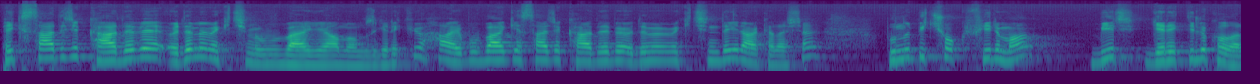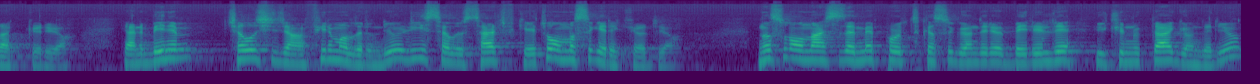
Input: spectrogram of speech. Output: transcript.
Peki sadece KDV ödememek için mi bu belgeyi almamız gerekiyor? Hayır, bu belge sadece KDV ödememek için değil arkadaşlar. Bunu birçok firma bir gereklilik olarak görüyor. Yani benim çalışacağım firmaların diyor reseller certificate olması gerekiyor diyor. Nasıl onlar size MEP politikası gönderiyor, belirli yükümlülükler gönderiyor.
